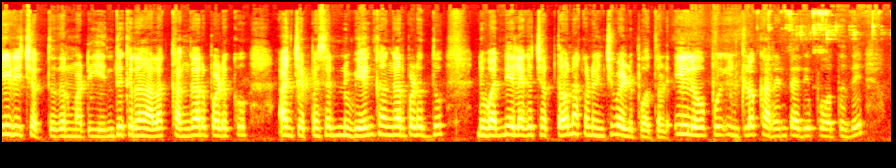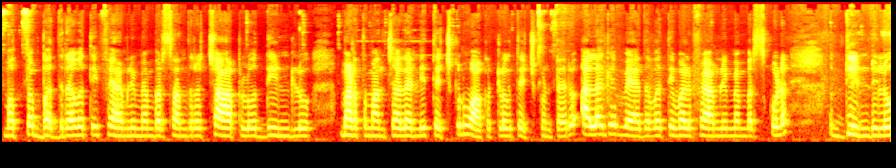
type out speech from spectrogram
ఇది చెప్తుంది అనమాట ఎందుకురా అలా కంగారు పడకు? అని చెప్పేసి నువ్వేం కంగారు పడద్దు. నువ్వన్నీ ఇలాగ చెప్తావు అక్కడ నుంచి వెళ్ళిపోతాడు. ఈ లోపు ఇంట్లో కరెంట్ అది పోతుంది. మొత్తం భద్రావతి ఫ్యామిలీ మెంబర్స్ అందరూ చేపలు దిండ్లు మడత మంచాలు అన్నీ తెచ్చుకుని వాకట్లోకి తెచ్చుకుంటారు. అలాగే వేదవతి వాళ్ళ ఫ్యామిలీ మెంబర్స్ కూడా దిండులు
